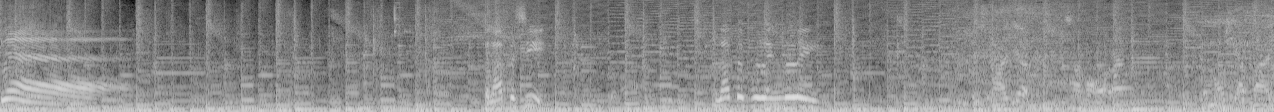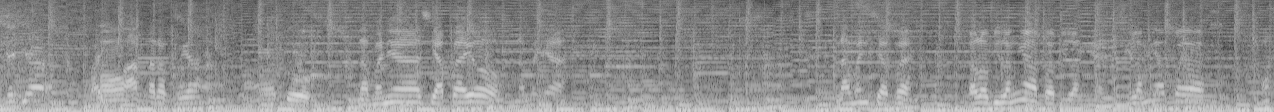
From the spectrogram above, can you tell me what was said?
Ya. Kenapa sih? Kenapa guling-guling? aja sama orang sama siapa aja dia baik Oh, akrab ya. Oh, tuh. Namanya siapa yo? Namanya. Namanya siapa? Kalau bilangnya apa bilangnya? Bilangnya apa? Hah?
